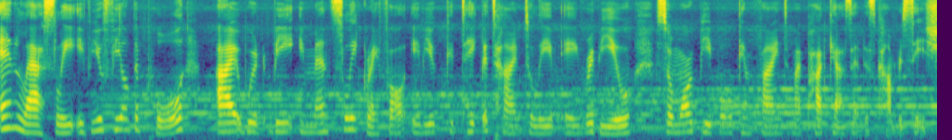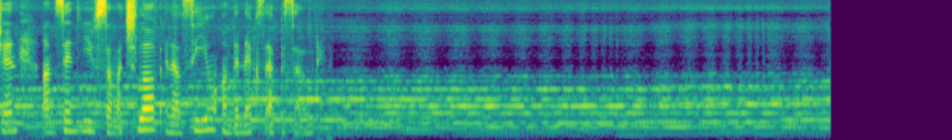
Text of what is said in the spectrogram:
And lastly, if you feel the pull, I would be immensely grateful if you could take the time to leave a review so more people can find my podcast and this conversation. I'm sending you so much love, and I'll see you on the next episode.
